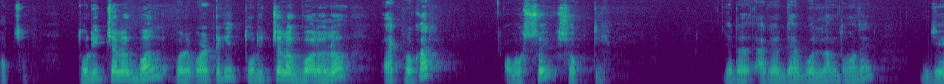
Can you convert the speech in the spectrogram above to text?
আচ্ছা তড়িৎচালক বল পরের পরেরটা কি? তড়িৎচালক বল হলো এক প্রকার অবশ্যই শক্তি। যেটা আগে বললাম তোমাদের। যে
